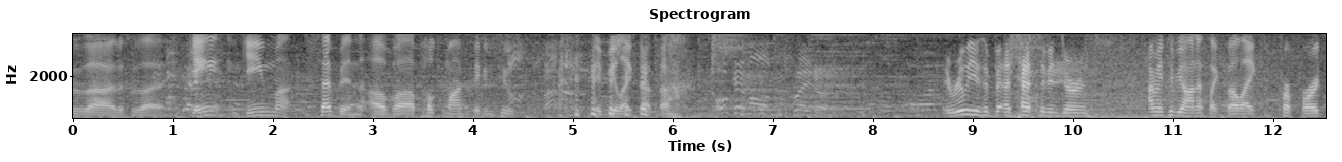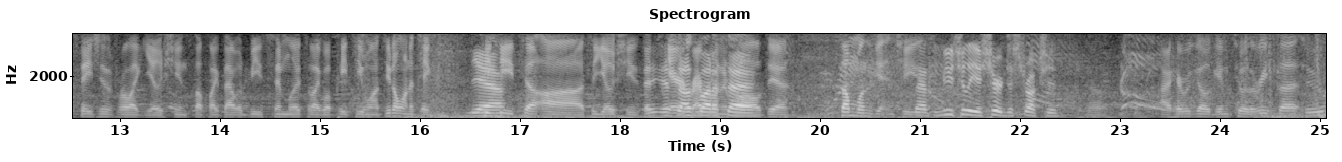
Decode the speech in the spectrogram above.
is a this is a game game seven of uh, Pokemon Stadium Two. It'd be like that though. It really is a, a test of endurance. I mean, to be honest, like the like preferred stages for like Yoshi and stuff like that would be similar to like what PT wants. You don't want to take Yeah. PT to uh to Yoshi's. That's That's scary was for about to everyone say. involved. Yeah, someone's getting cheese. That's mutually assured destruction. All right, here we go. Game two of the reset. Two.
